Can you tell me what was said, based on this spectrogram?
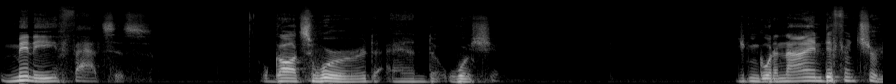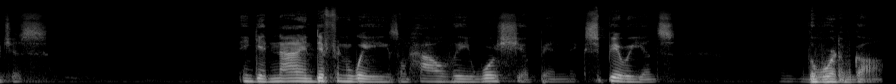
many facets God's word and worship. You can go to nine different churches and get nine different ways on how they worship and experience the Word of God.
